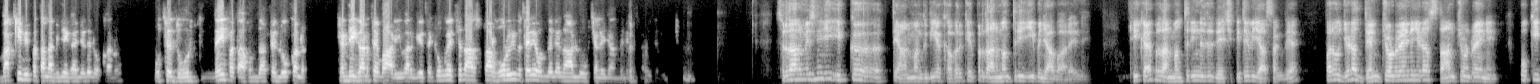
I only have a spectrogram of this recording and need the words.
ਬਾਕੀ ਵੀ ਪਤਾ ਲੱਗ ਜਾਏਗਾ ਜਿਹੜੇ ਲੋਕਾਂ ਨੂੰ ਉੱਥੇ ਦੂਰ ਨਹੀਂ ਪਤਾ ਹੁੰਦਾ ਤੇ ਲੋਕਲ ਚੰਡੀਗੜ੍ਹ ਤੇ ਬਹਾੜੀ ਵਰਗੇ ਤੇ ਕਿਉਂਕਿ ਇੱਥੇ ਤਾਂ ਹਸਪਤਾਲ ਹੋਰ ਵੀ ਬਥੇਰੇ ਹੁੰਦੇ ਨੇ, ਨਾਲ ਲੋਕ ਚਲੇ ਜਾਂਦੇ ਨੇ ਸਰਦਾਰ ਰਮੇਸ਼ ਸਿੰਘ ਜੀ, ਇੱਕ ਧਿਆਨ ਮੰਗਦੀ ਹੈ ਖਬਰ ਕਿ ਪ੍ਰਧਾਨ ਮੰਤਰੀ ਜੀ ਪੰਜਾਬ ਆ ਰਹੇ ਨੇ। ਠੀਕ ਹੈ, ਪ੍ਰਧਾਨ ਮੰਤਰੀ ਨੇ ਤੇ ਦੇਸ਼ ਕਿਤੇ ਵੀ ਜਾ ਸਕਦੇ ਆ, ਪਰ ਉਹ ਜਿਹੜਾ ਦਿਨ ਚੁਣ ਰਹੇ ਨੇ, ਜਿਹੜਾ ਸਥਾਨ ਚੁਣ ਰਹੇ ਨੇ, ਉਹ ਕੀ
